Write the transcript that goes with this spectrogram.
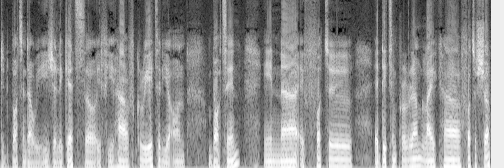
the button that we usually get. So if you have created your own button in uh, a photo editing program like uh, Photoshop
